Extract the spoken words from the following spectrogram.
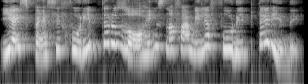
e a espécie Furipterus horrens na família Furipteridae.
